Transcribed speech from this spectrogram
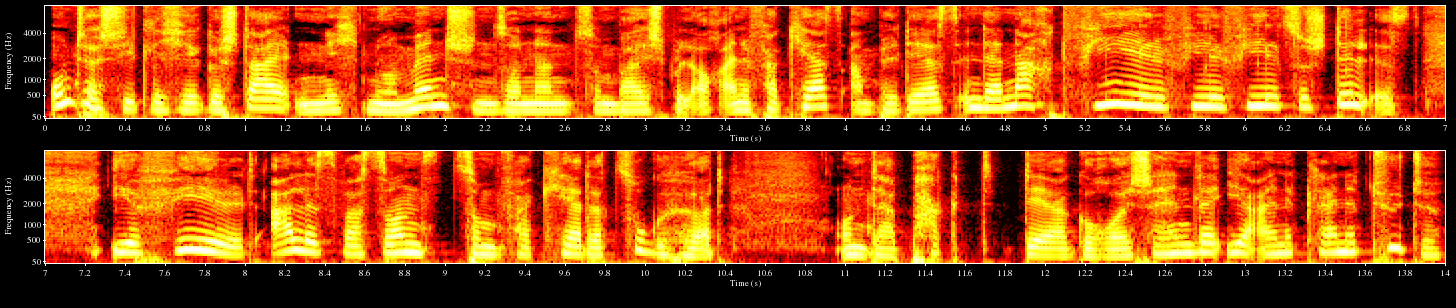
unterschiedliche Gestalten, nicht nur Menschen, sondern zum Beispiel auch eine Verkehrsampel, der es in der Nacht viel, viel, viel zu still ist. Ihr fehlt alles, was sonst zum Verkehr dazugehört. Und da packt der Geräuschehändler ihr eine kleine Tüte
